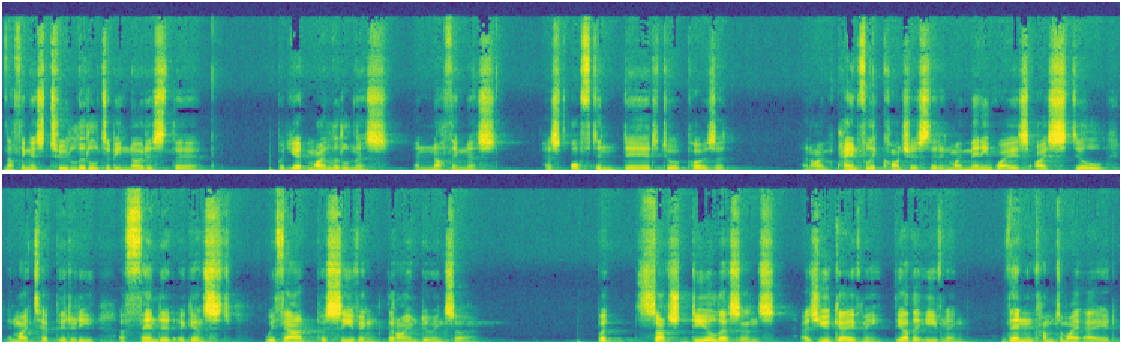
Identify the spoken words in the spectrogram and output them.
Nothing is too little to be noticed there, but yet my littleness and nothingness has often dared to oppose it, and I am painfully conscious that in my many ways I still, in my tepidity, offend it against without perceiving that I am doing so. But such dear lessons as you gave me the other evening then come to my aid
